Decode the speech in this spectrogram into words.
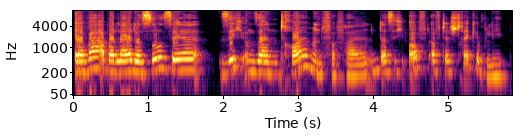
Er war aber leider so sehr sich und seinen Träumen verfallen, dass ich oft auf der Strecke blieb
